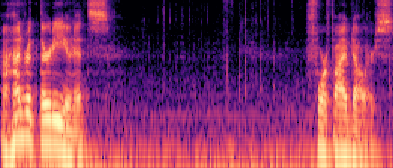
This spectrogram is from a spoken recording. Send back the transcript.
130 units for $5.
